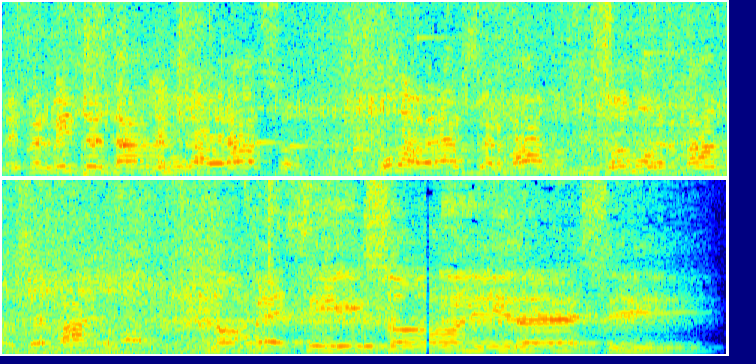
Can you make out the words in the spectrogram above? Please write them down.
Me permiten darles un abrazo, un abrazo hermanos, si somos hermanos, hermanos, no preciso ni decir.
